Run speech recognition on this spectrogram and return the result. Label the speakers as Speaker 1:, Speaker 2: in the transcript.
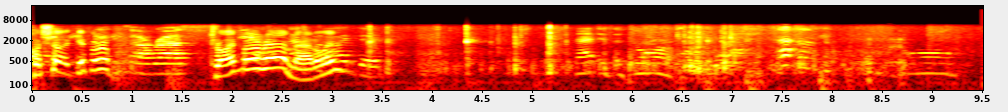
Speaker 1: Push her, give her a,
Speaker 2: Pizza, Russ.
Speaker 1: drive her
Speaker 2: Yeah,
Speaker 1: around, Madeline.
Speaker 3: That is adorable.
